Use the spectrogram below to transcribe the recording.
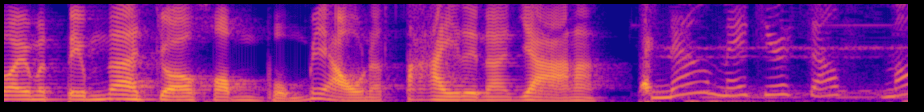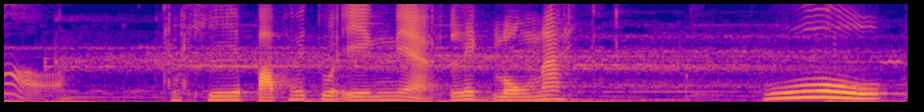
ลอยมาเต็มหน้าจอคอม ผมไม่เอานะตายเลยนะอยานะ Now make yourself small. โอเค ปรับให้ตัวเองเนี่ยเล็กลงนะ โอ้โห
